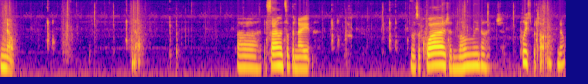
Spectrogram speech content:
No. No. Uh, the silence of the night. It was a quiet and lonely night. Police baton. Nope.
